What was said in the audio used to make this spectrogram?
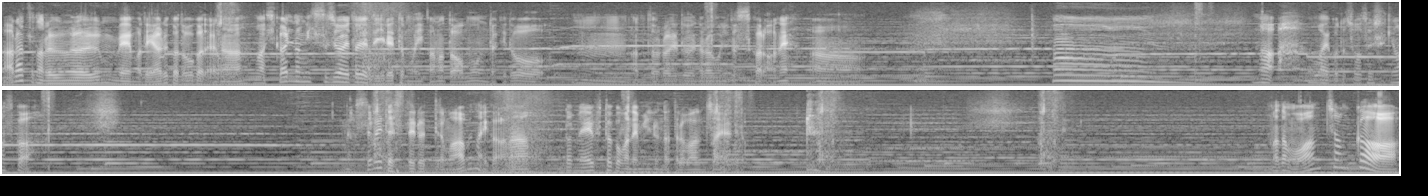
新たなる運命までやるかどうかだよな。まあ、光の道筋はとりあえず入れてもいいかなとは思うんだけど、ドライドドラゴニですからね。うん。うーん。まあ、うまいこと調整していきますか。すべて捨てるってのも危ないからな。ほんとメイフとかまで見るんだったらワンチャンやけど。まあでもワンチャンか。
